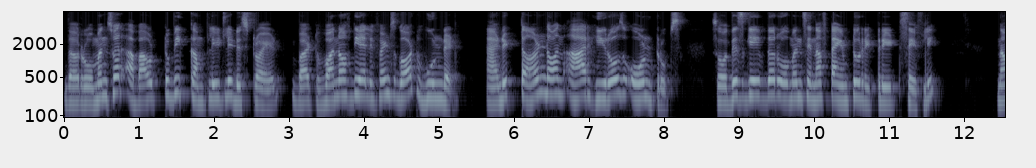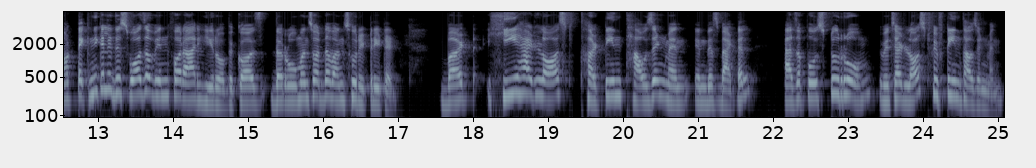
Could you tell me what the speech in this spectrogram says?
The Romans were about to be completely destroyed, but one of the elephants got wounded and it turned on our hero's own troops. So, this gave the Romans enough time to retreat safely. Now, technically, this was a win for our hero because the Romans were the ones who retreated. But he had lost 13,000 men in this battle as opposed to Rome, which had lost 15,000 men.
